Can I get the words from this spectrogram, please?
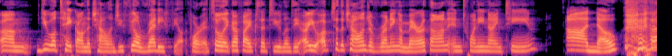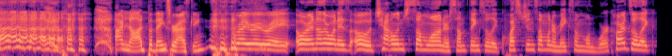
um, you will take on the challenge. You feel ready feel, for it. So like, if I said to you, Lindsay, are you up to the challenge of running a marathon in 2019? Uh, no. I'm not, but thanks for asking. right, right, right. Or another one is, oh, challenge someone or something. So like question someone or make someone work hard. So like,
